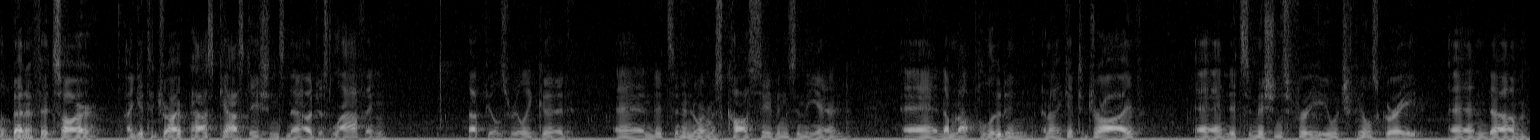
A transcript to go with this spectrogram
the benefits are I get to drive past gas stations now just laughing. That feels really good. And it's an enormous cost savings in the end. And I'm not polluting, and I get to drive, and it's emissions free, which feels great. And um,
